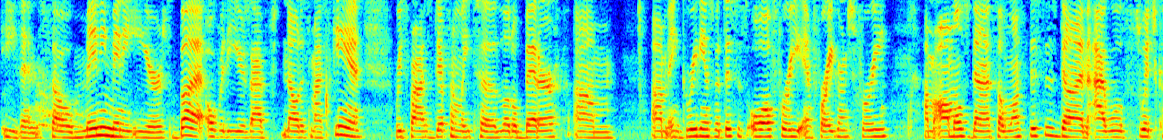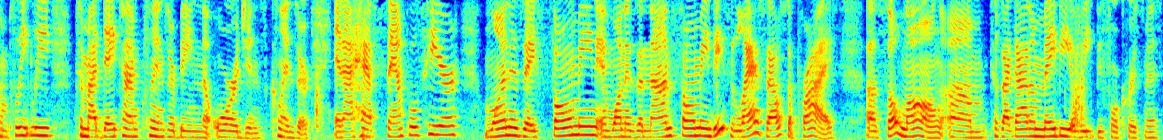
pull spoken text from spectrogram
even. So many many years but over the years I've noticed my skin responds differently to a little better um, um, ingredients but this is oil free and fragrance free I'm almost done. So once this is done, I will switch completely to my daytime cleanser being the Origins cleanser. And I have samples here. One is a foaming and one is a non-foaming. These last, I was surprised, uh, so long because um, I got them maybe a week before Christmas.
